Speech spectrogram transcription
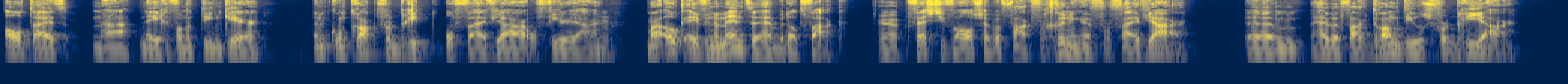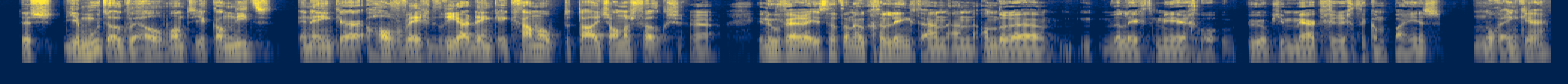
altijd, nou, 9 van de 10 keer, een contract voor drie of vijf jaar of vier jaar. Hm. Maar ook evenementen hebben dat vaak. Ja. Festivals hebben vaak vergunningen voor vijf jaar. Ehm, hebben vaak drankdeals voor drie jaar. Dus je moet ook wel, want je kan niet in één keer halverwege de drie jaar denken... ik ga me op totaal iets anders focussen. Ja. In hoeverre is dat dan ook gelinkt aan, aan andere, wellicht meer puur op je merk gerichte campagnes? Nog één keer.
